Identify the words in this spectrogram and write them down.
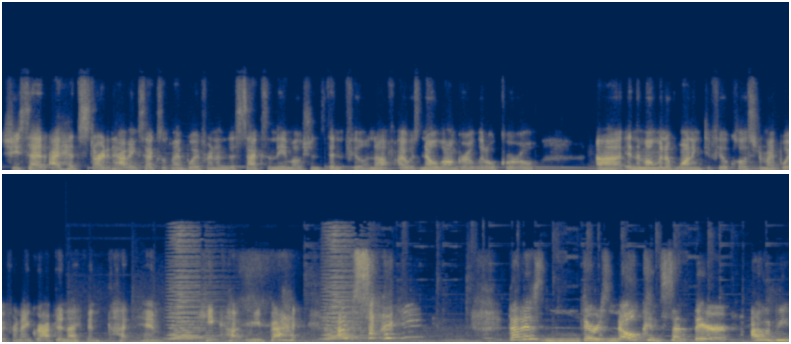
She said, I had started having sex with my boyfriend, and the sex and the emotions didn't feel enough. I was no longer a little girl. Uh, in the moment of wanting to feel closer to my boyfriend, I grabbed a knife and cut him. He cut me back. I'm sorry. That is, there is no consent there. I would be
